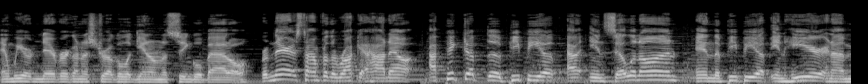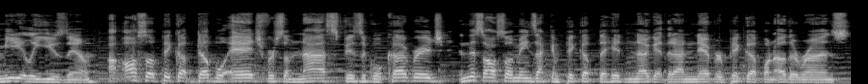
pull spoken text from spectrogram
and we are never going to struggle again on a single battle. From there, it's time for the Rocket Hideout. I picked up the PP up out in Celadon and the PP up in here, and I immediately used them. I also pick up Double Edge for some nice physical coverage, and this also means I can pick up the Hidden Nugget that I never pick up on other runs.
